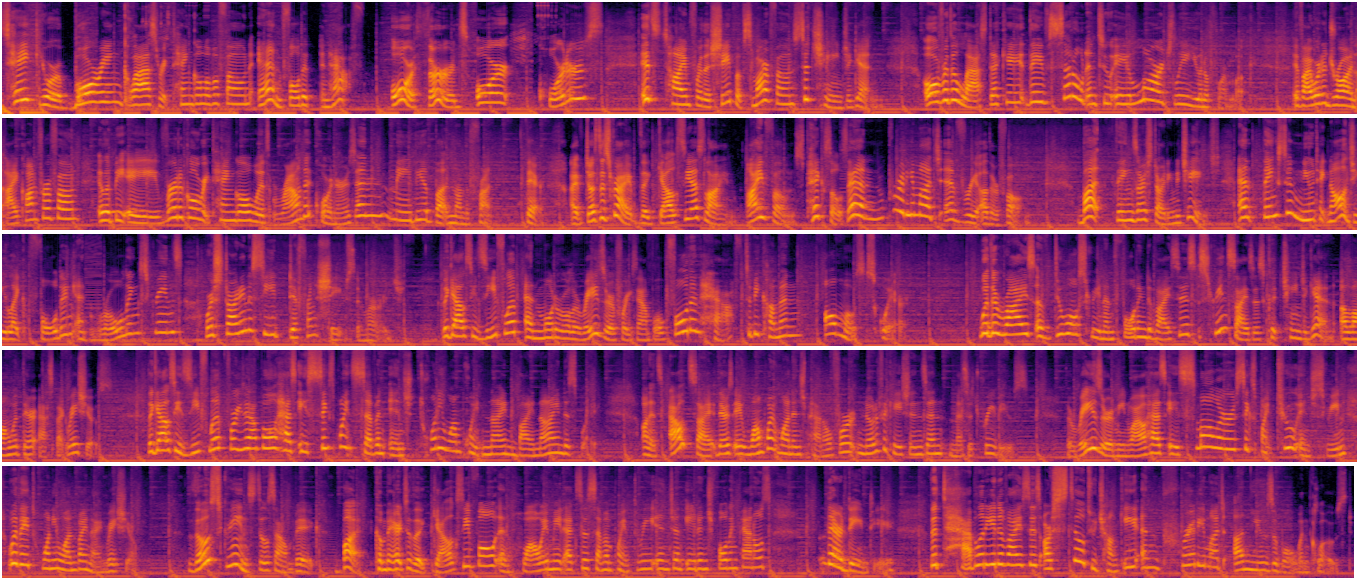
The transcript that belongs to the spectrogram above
Take your boring glass rectangle of a phone and fold it in half, or thirds, or quarters. It's time for the shape of smartphones to change again. Over the last decade, they've settled into a largely uniform look. If I were to draw an icon for a phone, it would be a vertical rectangle with rounded corners and maybe a button on the front. There, I've just described the Galaxy S line, iPhones, Pixels, and pretty much every other phone. But things are starting to change. And thanks to new technology like folding and rolling screens, we're starting to see different shapes emerge. The Galaxy Z Flip and Motorola Razr, for example, fold in half to become an almost square. With the rise of dual screen and folding devices, screen sizes could change again, along with their aspect ratios. The Galaxy Z Flip, for example, has a 6.7 inch 21.9 by 9 display, on its outside, there's a 1.1 inch panel for notifications and message previews. The Razr, meanwhile, has a smaller 6.2 inch screen with a 21 by 9 ratio. Those screens still sound big, but compared to the Galaxy Fold and Huawei Mate X's 7.3 inch and 8 inch folding panels, they're dainty. The tablety devices are still too chunky and pretty much unusable when closed.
